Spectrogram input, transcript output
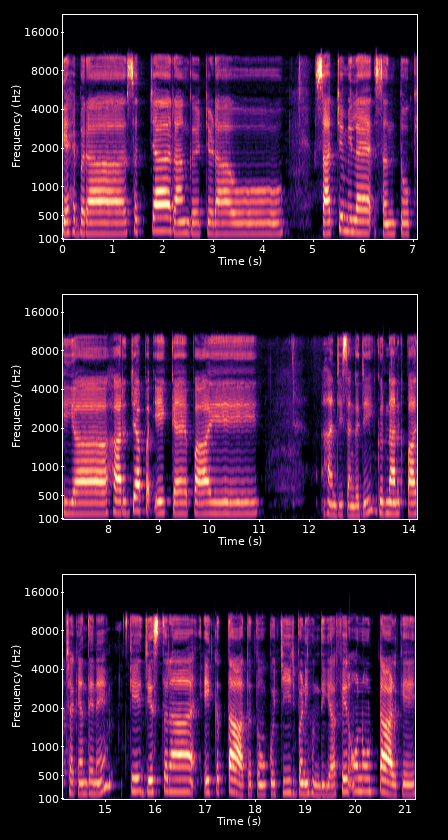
ਗਹਿਬਰਾ ਸੱਚਾ ਰੰਗ ਚੜਾਓ। ਸੱਚ ਮਿਲੈ ਸੰਤੋਖੀਆ, ਹਰ ਜਪ ਏਕੈ ਪਾਏ। ਹਾਂਜੀ ਸੰਗਤ ਜੀ, ਗੁਰੂ ਨਾਨਕ ਪਾਤਸ਼ਾਹ ਕਹਿੰਦੇ ਨੇ ਕਿ ਜਿਸ ਤਰ੍ਹਾਂ ਇੱਕ ਧਾਤ ਤੋਂ ਕੋਈ ਚੀਜ਼ ਬਣੀ ਹੁੰਦੀ ਆ, ਫਿਰ ਉਹਨੂੰ ਢਾਲ ਕੇ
